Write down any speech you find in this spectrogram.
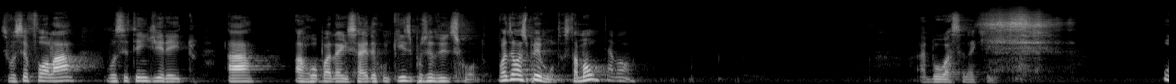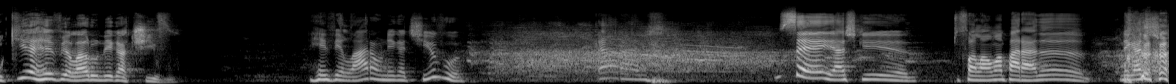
Se você for lá, você tem direito a a roupa da Insider com 15% de desconto. Vou fazer umas perguntas, tá bom? Tá bom. É boa essa daqui. O que é revelar o negativo? Revelar ao negativo? Caralho. Não sei, acho que tu falar uma parada negativa.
